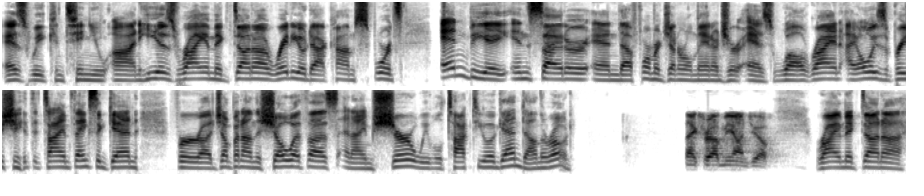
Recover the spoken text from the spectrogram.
as we continue on. He is Ryan McDonough, radio.com sports NBA insider and uh, former general manager as well. Ryan, I always appreciate the time. Thanks again for uh, jumping on the show with us, and I'm sure we will talk to you again down the road. Thanks for having me on, Joe. Ryan McDonough,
